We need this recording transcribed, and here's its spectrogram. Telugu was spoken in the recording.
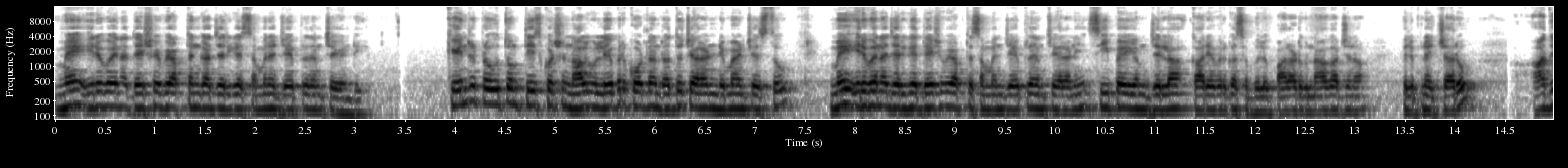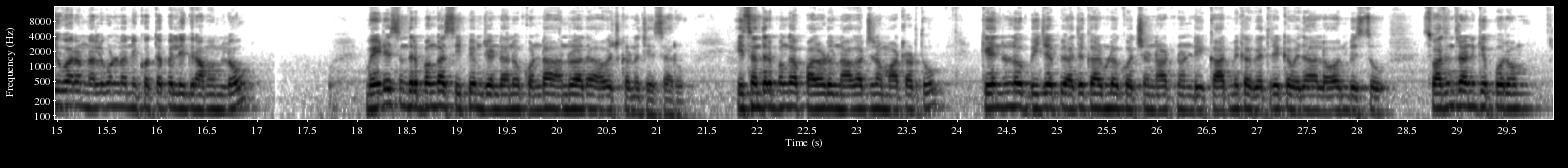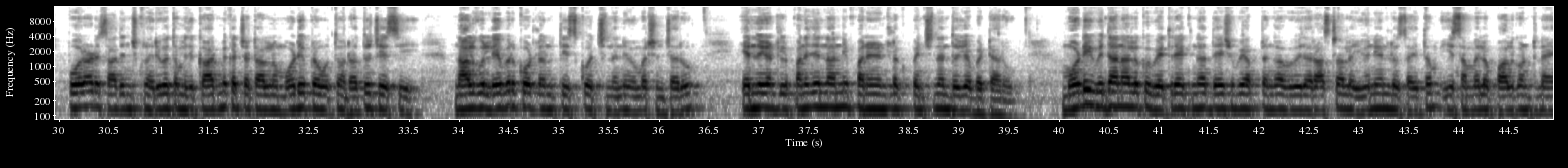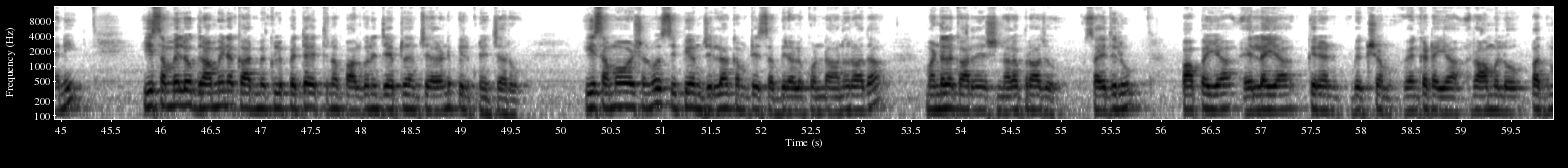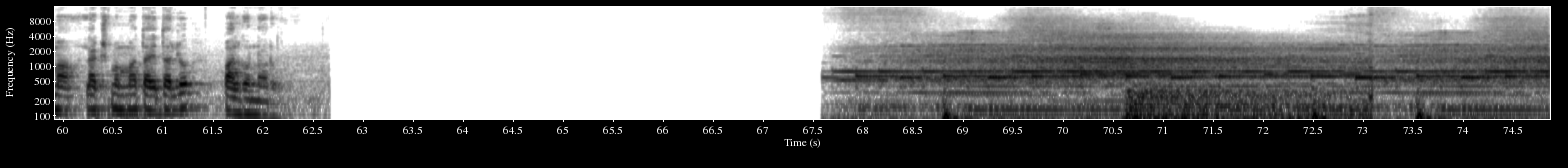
మే ఇరవైన దేశవ్యాప్తంగా జరిగే సమ్మెను జయప్రదం చేయండి. కేంద్ర ప్రభుత్వం తీసుకొచ్చిన నాలుగు లేబర్ కోడ్లను రద్దు చేయాలని డిమాండ్ చేస్తూ మే ఇరవైన జరిగే దేశవ్యాప్త సమ్మెను జయప్రదం చేయాలని సిపిఐఎం జిల్లా కార్యవర్గ సభ్యులు పాలాడుగు నాగార్జున పిలుపునిచ్చారు. ఆదివారం నల్గొండలోని కొత్తపల్లి గ్రామంలో మేడే సందర్భంగా సిపిఎం జెండాను కొండ అనురాధ ఆవిష్కరణ చేశారు. ఈ సందర్భంగా పాలాడు నాగార్జున మాట్లాడుతూ కేంద్రంలో బీజేపీ అధికారంలోకి వచ్చిన నాటి నుండి కార్మిక వ్యతిరేక విధానాలు అవలంబిస్తూ స్వాతంత్రానికి పూర్వం పోరాడి సాధించుకున్న ఇరవై తొమ్మిది కార్మిక చట్టాలను మోడీ ప్రభుత్వం రద్దు చేసి నాలుగు లేబర్ కోడ్లను తీసుకువచ్చిందని విమర్శించారు. ఎనిమిది గంటల పని దినాన్ని పన్నెండు గంటలకు పెంచిందని దుయ్యబట్టారు. మోడీ విధానాలకు వ్యతిరేకంగా దేశవ్యాప్తంగా వివిధ రాష్ట్రాల యూనియన్లు సైతం ఈ సమ్మెలో పాల్గొంటున్నాయని ఈ సమ్మెలో గ్రామీణ కార్మికులు పెద్ద ఎత్తున పాల్గొని జయప్రదం చేయాలని పిలుపునిచ్చారు. ఈ సమావేశంలో సిపిఎం జిల్లా కమిటీ సభ్యురాలు కొండ అనురాధ మండల కార్యదర్శి నలపరాజు సైదులు పాపయ్య ఎల్లయ్య కిరణ్ భిక్షం వెంకటయ్య రాములు పద్మ లక్ష్మమ్మ తదితరులు పాల్గొన్నారు.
